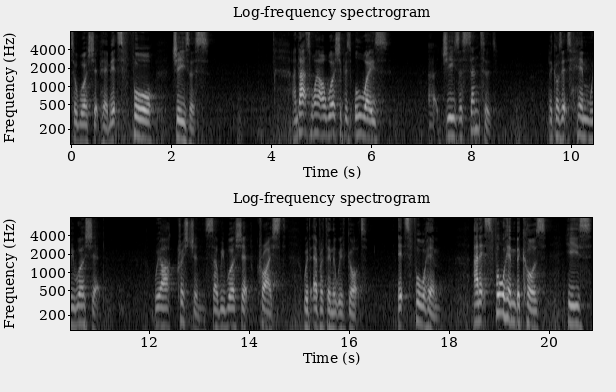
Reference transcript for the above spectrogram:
to worship Him. It's for Jesus. And that's why our worship is always uh, Jesus centered, because it's Him we worship. We are Christians, so we worship Christ with everything that we've got. It's for Him. And it's for Him because He's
